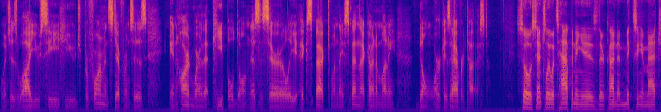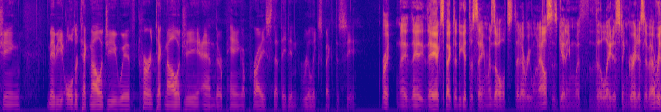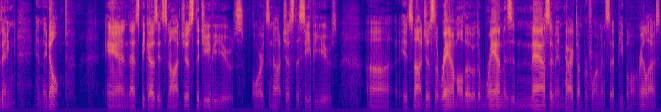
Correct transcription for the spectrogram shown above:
which is why you see huge performance differences in hardware that people don't necessarily expect when they spend that kind of money don't work as advertised. So essentially, what's happening is they're kind of mixing and matching maybe older technology with current technology, and they're paying a price that they didn't really expect to see. Right. They, they, they expected to get the same results that everyone else is getting with the latest and greatest of everything, and they don't. And that's because it's not just the GPUs or it's not just the CPUs. Uh, it's not just the RAM, although the RAM is a massive impact on performance that people don't realize.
